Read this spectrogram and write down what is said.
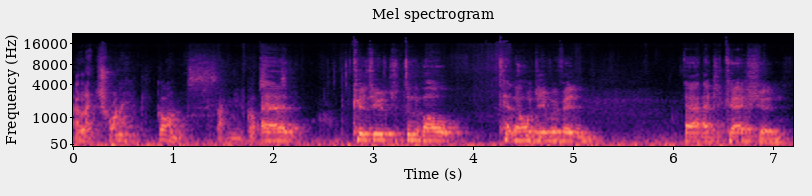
electronic. Go on, Sam. You've got. something. Because you've just done about technology within uh, education,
